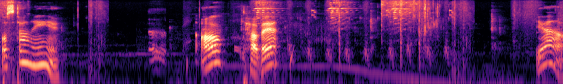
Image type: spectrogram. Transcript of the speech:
What's down here? I'll have it. Yeah.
